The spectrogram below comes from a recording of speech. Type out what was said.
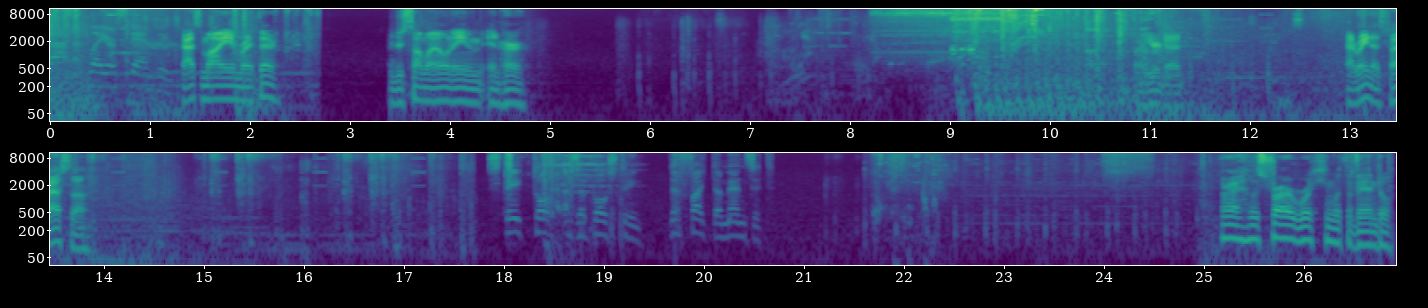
Last player standing. That's my aim right there. I just saw my own aim in her. Oh, you're dead. That Reyna's fast though. Stay taut as a bowstring. The fight demands it. All right, let's try working with the Vandal.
